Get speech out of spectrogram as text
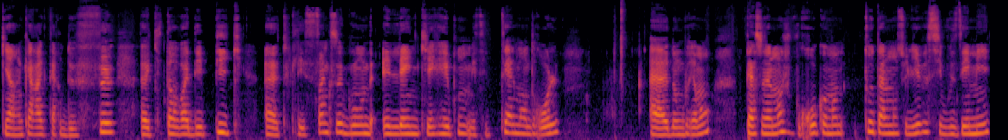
qui a un caractère de feu, qui t'envoie des pics, euh, toutes les 5 secondes, Elaine qui répond, mais c'est tellement drôle. Euh, donc vraiment, personnellement, je vous recommande totalement ce livre si vous aimez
